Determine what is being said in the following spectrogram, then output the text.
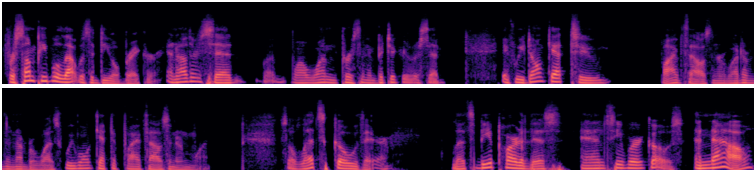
for some people that was a deal breaker, and others said, well, one person in particular said, if we don't get to 5,000 or whatever the number was, we won't get to 5,001. So let's go there. Let's be a part of this and see where it goes. And now,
